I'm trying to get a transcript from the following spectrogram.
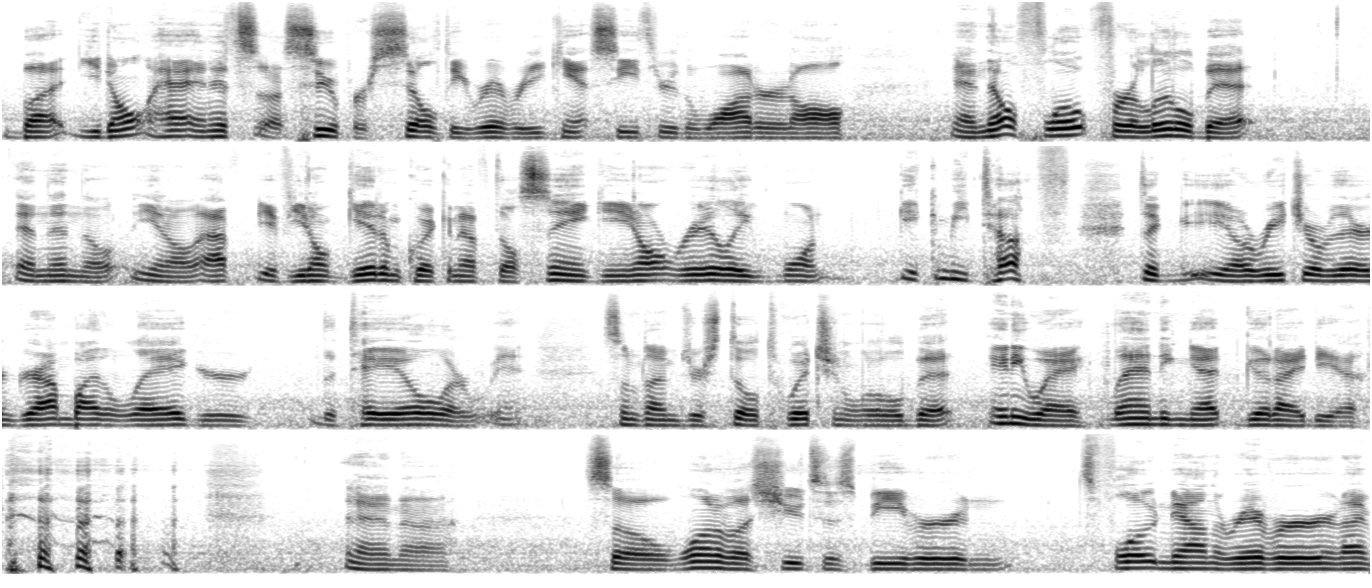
But you don't have, and it's a super silty river. You can't see through the water at all, and they'll float for a little bit, and then they'll you know if you don't get them quick enough they'll sink and you don't really want it can be tough to you know reach over there and grab them by the leg or the tail or eh, sometimes you're still twitching a little bit. Anyway landing net good idea. And uh, so one of us shoots this beaver and it's floating down the river and i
